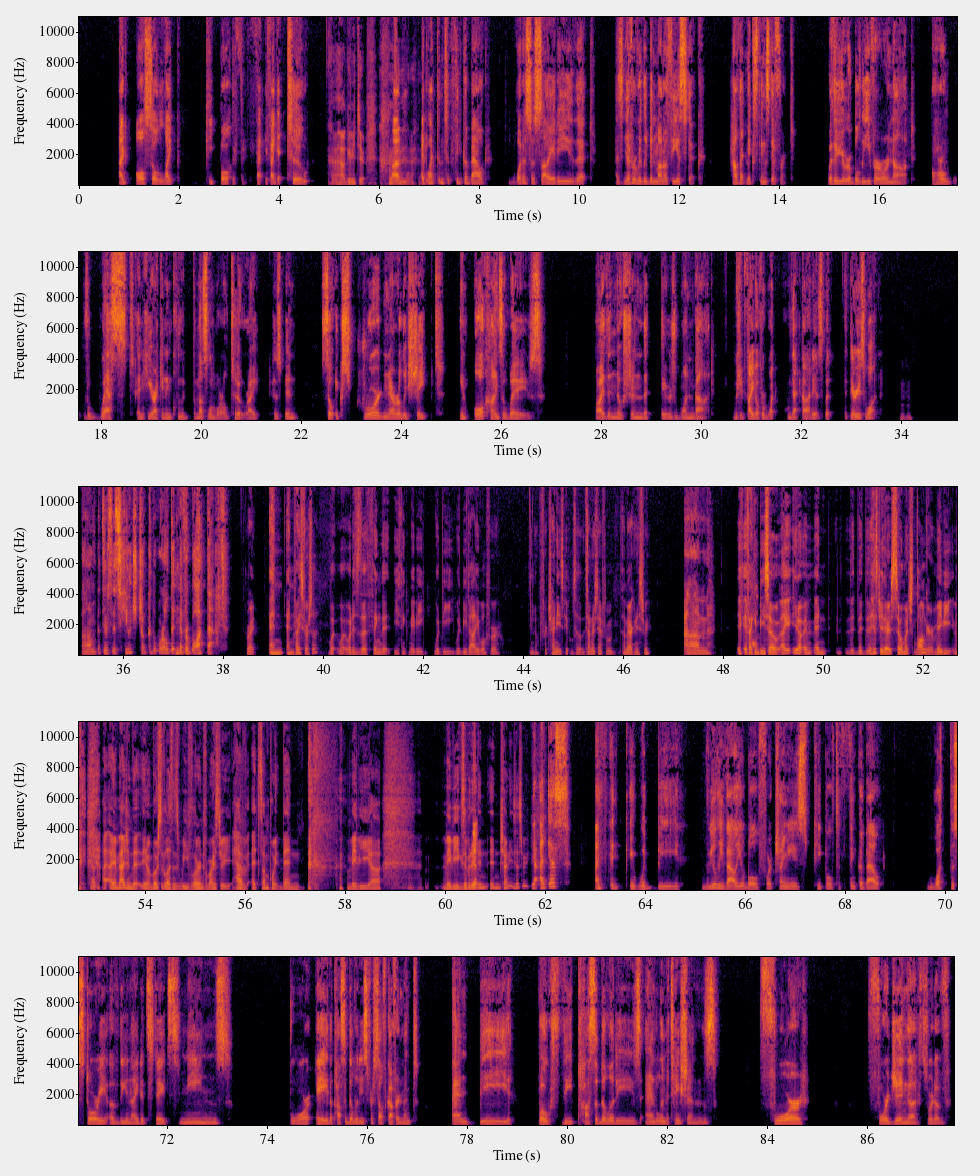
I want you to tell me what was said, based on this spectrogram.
I'd also like people, if if I get two, I'll give you two. um, I'd like them to think about what a society that has never really been monotheistic, how that makes things different. Whether you're a believer or not, our the West, and here I can include the Muslim world too, right, has been so extraordinarily shaped in all kinds of ways by the notion that there's one God. We could fight over what who that God is, but that there is one. Mhm. Um, but there's this huge chunk of the world that never bought that. Right. And and vice versa. What, what what is the thing that you think maybe would be would be valuable for you know for Chinese people to, to understand from American history? Um, If, if I can be so, I, you know, and, and the, the, the history there is so much longer. Maybe Yep. I, I imagine that you know most of the lessons we've learned from our history have at some point been maybe uh, maybe exhibited Yep. in, in Chinese history. yeah, I guess I think it would be really valuable for Chinese people to think about what the story of the United States means for A, the possibilities for self government, and B, both the possibilities and limitations for forging a sort of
